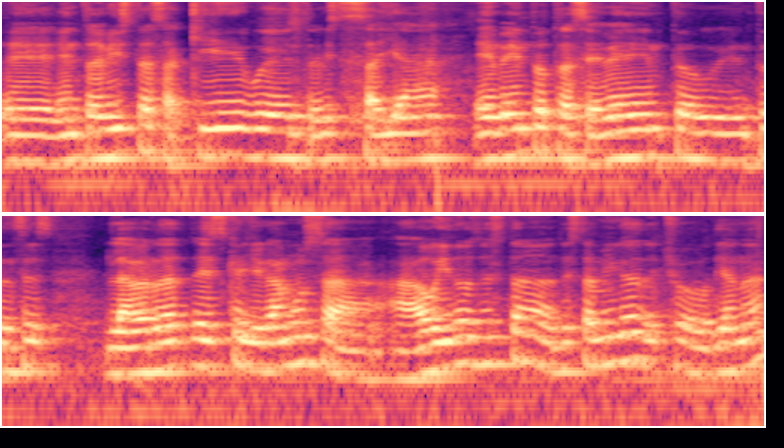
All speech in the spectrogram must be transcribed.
eh, entrevistas aquí, güey, entrevistas allá, evento tras evento, güey. Entonces, la verdad es que llegamos a, a oídos de esta, de esta amiga, de hecho, Diana.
